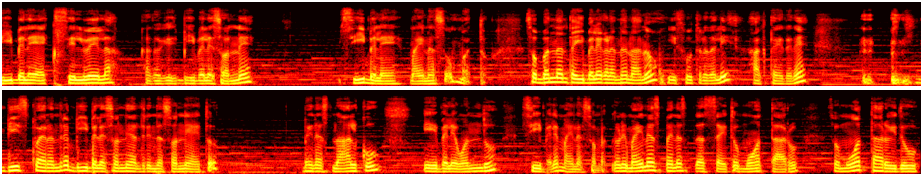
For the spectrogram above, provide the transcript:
ಬಿ ಬೆಲೆ ಎಕ್ಸ್ ಇಲ್ವೇ ಇಲ್ಲ. ಹಾಗಾಗಿ ಬಿ ಬೆಲೆ ಸೊನ್ನೆ. ಸಿ ಬೆಲೆ ಮೈನಸ್ ಒಂಬತ್ತು. ಸೊ ಬಂದಂಥ ಈ ಬೆಲೆಗಳನ್ನು ನಾನು ಈ ಸೂತ್ರದಲ್ಲಿ ಹಾಕ್ತಾ ಇದ್ದೇನೆ. ಬಿ ಸ್ಕ್ವೇರ್ ಅಂದರೆ ಬಿ ಬೆಲೆ ಸೊನ್ನೆ, ಅದರಿಂದ ಸೊನ್ನೆ ಆಯಿತು. ಮೈನಸ್ ನಾಲ್ಕು ಎ ಬೆಲೆ ಒಂದು, ಸಿ ಬೆಲೆ ಮೈನಸ್ ಒಂಬತ್ತು. ನೋಡಿ, ಮೈನಸ್ ಮೈನಸ್ ಪ್ಲಸ್ ಆಯಿತು ಮೂವತ್ತಾರು. ಸೊ, ಮೂವತ್ತಾರು ಇದು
